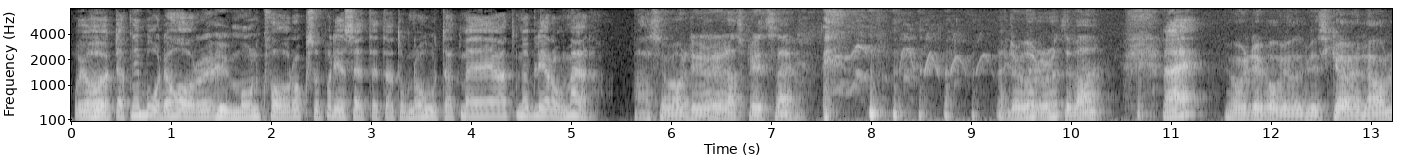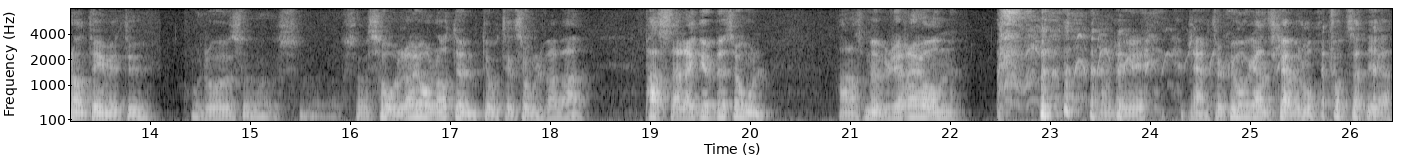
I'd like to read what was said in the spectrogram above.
Och jag har hört att ni båda har humorn kvar också på det sättet att hon har hotat med att möblera om här. Alltså har det redan spritt sig. det hörde du inte va? Nej. Jo, det var ju, vi skölade om någonting vet du. Och då så, så, så sålade jag något dumt då till Solva va. Passa dig gubbe, sa hon. Annars möblerar jag om. och det, den tycker jag ganska bra får jag säga.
